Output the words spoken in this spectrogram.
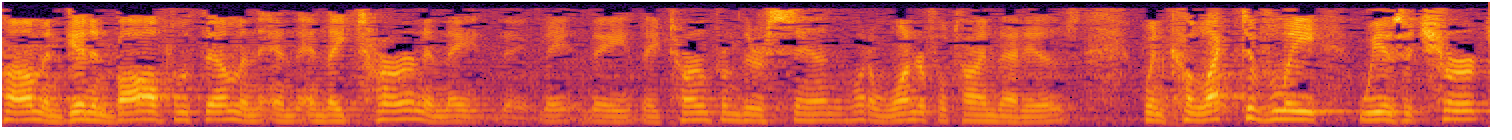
come and get involved with them and, and, and they turn and they, they, they, they, they turn from their sin. What a wonderful time that is. When collectively we as a church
